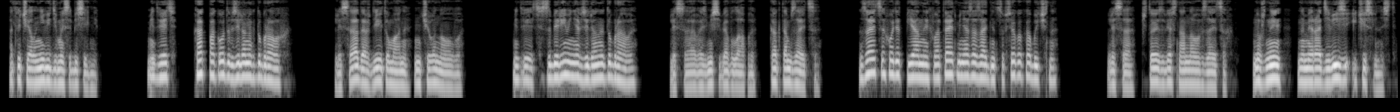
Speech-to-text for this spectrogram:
— отвечал невидимый собеседник. «Медведь, как погода в зеленых дубравах?» Лиса, дожди и туманы, ничего нового». «Медведь, забери меня в зеленые дубравы». Лиса, возьми себя в лапы. Как там зайцы?» Зайцы ходят пьяные, хватает меня за задницу, все как обычно. Лиса, что известно о новых зайцах? Нужны номера дивизии и численность.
